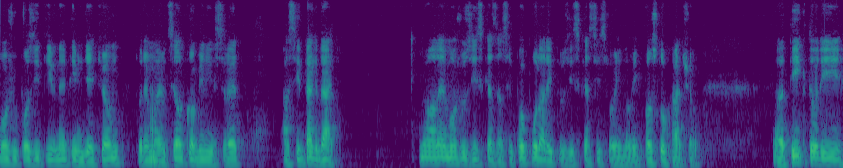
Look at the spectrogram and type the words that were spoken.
môžu pozitívne tým deťom, ktoré majú celkom iný svet, asi tak dať. No ale môžu získať zase popularitu, získať si svojich nových poslucháčov. Tí, ktorí eh,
